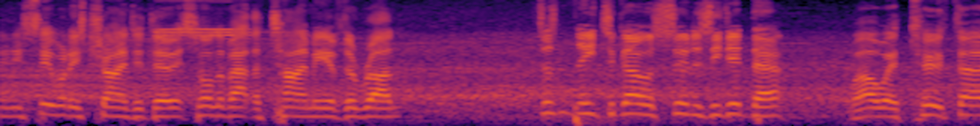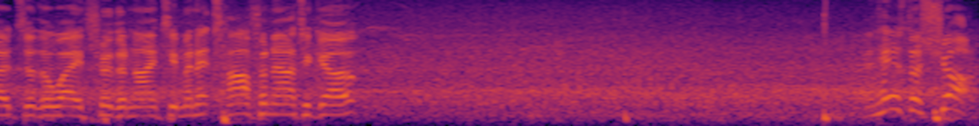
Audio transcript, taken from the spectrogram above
And you see what he's trying to do. It's all about the timing of the run. Doesn't need to go as soon as he did there. Well, we're two-thirds of the way through the 90 minutes, half an hour to go. And here's the shot.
